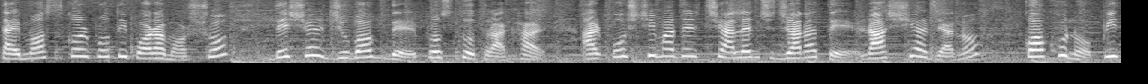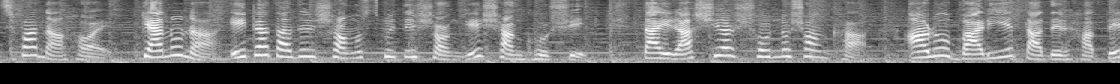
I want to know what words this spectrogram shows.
তাই মস্কোর প্রতি পরামর্শ, দেশের যুবকদের প্রস্তুত রাখার। আর পশ্চিমাদের চ্যালেঞ্জ জানাতে রাশিয়া যেন কখনো পিছপা না হয়। কেননা, এটা তাদের সংস্কৃতির সঙ্গে সাংঘর্ষিক। তাই রাশিয়ার সৈন্য সংখ্যা আরও বাড়িয়ে তাদের হাতে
